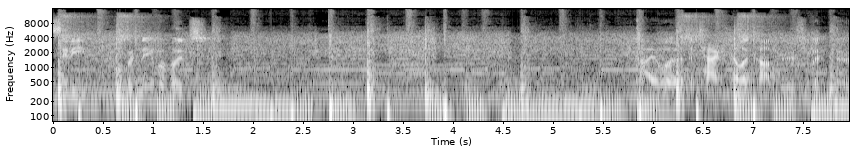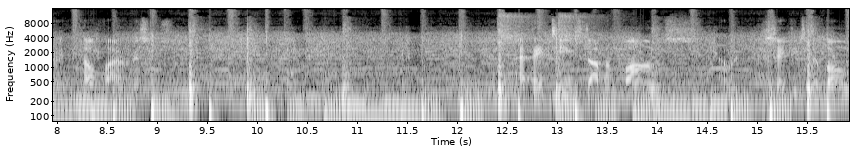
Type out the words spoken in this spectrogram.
City, over neighborhoods. Kiowa attacked helicopters with their Hellfire missiles. F-18s dropping bombs that would shake you to the bone.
